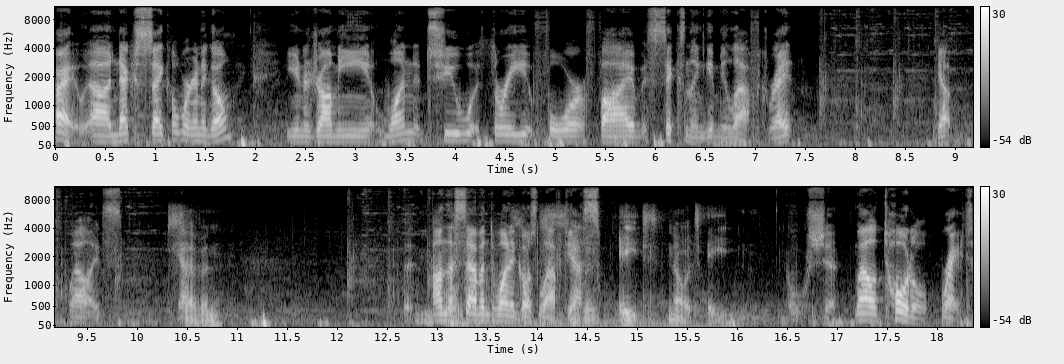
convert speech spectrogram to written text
right uh, next cycle we're gonna go you're gonna draw me one two three four five six and then get me left right yep well it's Yeah. Seven. on the seventh one it goes left yes Eight. No, it's eight. Oh shit. Well, total, right.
